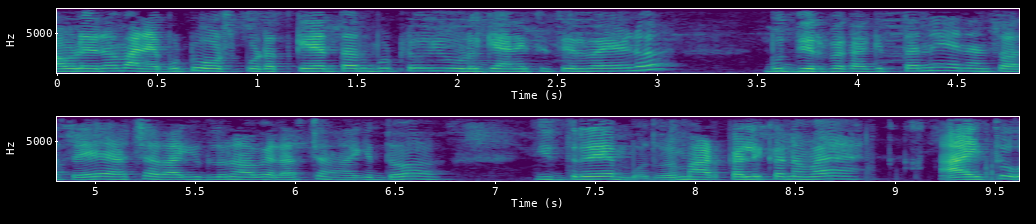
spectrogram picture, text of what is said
ಅವಳೇನೋ ಮನೆ ಬಿಟ್ಟು ಓಡಿಸ್ಬಿಡೋದಕ್ಕೆ ಅಂತ ಅಂದ್ಬಿಟ್ಟು ಇವಳು ಜ್ಞಾನ ಇತ್ತಿಲ್ವಾ ಹೇಳು? ಬುದ್ಧಿ ಇರ್ಬೇಕಾಗಿತ್ತಾನೆ ನನ್ನ ಸೊಸೆ ಚೆನ್ನಾಗಿದ್ಲು, ನಾವೆಲ್ಲ ಚೆನ್ನಾಗಿದ್ದು? ಇದ್ರೆ ಮೊದಲು ಮಾಡ್ಕೊಳ್ಳಿ ಕಣವ ಆಯಿತು.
